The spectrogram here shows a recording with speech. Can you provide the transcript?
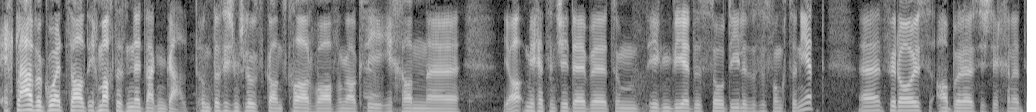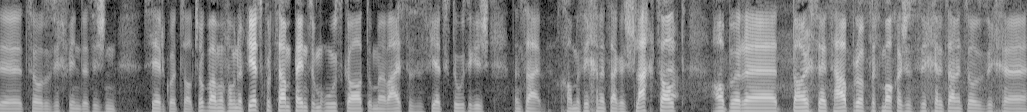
Ich glaube, gut zahlt, ich mache das nicht wegen Geld. Und das ist am Schluss ganz klar von Anfang an gewesen. Ja. Ich habe äh, ja, mich jetzt entschieden, eben, um irgendwie das so zu dealen, dass es funktioniert äh, für uns. Aber es ist sicher nicht äh, so, dass ich finde, es ist ein sehr gut bezahlter Job. Wenn man von einem 40% Pensum ausgeht und man weiß, dass es 40'000 ist, dann kann man sicher nicht sagen, es ist schlecht bezahlt. Ja. Aber äh, da ich es jetzt hauptberuflich mache, ist es sicher jetzt auch nicht so, dass ich äh,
